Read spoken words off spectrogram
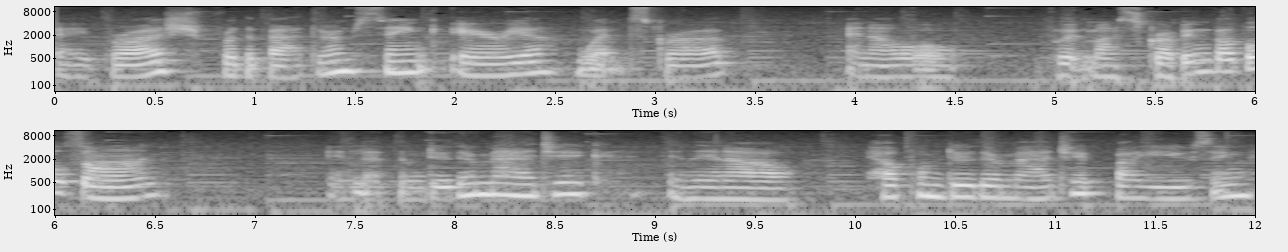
a brush for the bathroom sink area wet scrub and I will put my scrubbing bubbles on and let them do their magic and then I'll help them do their magic by using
